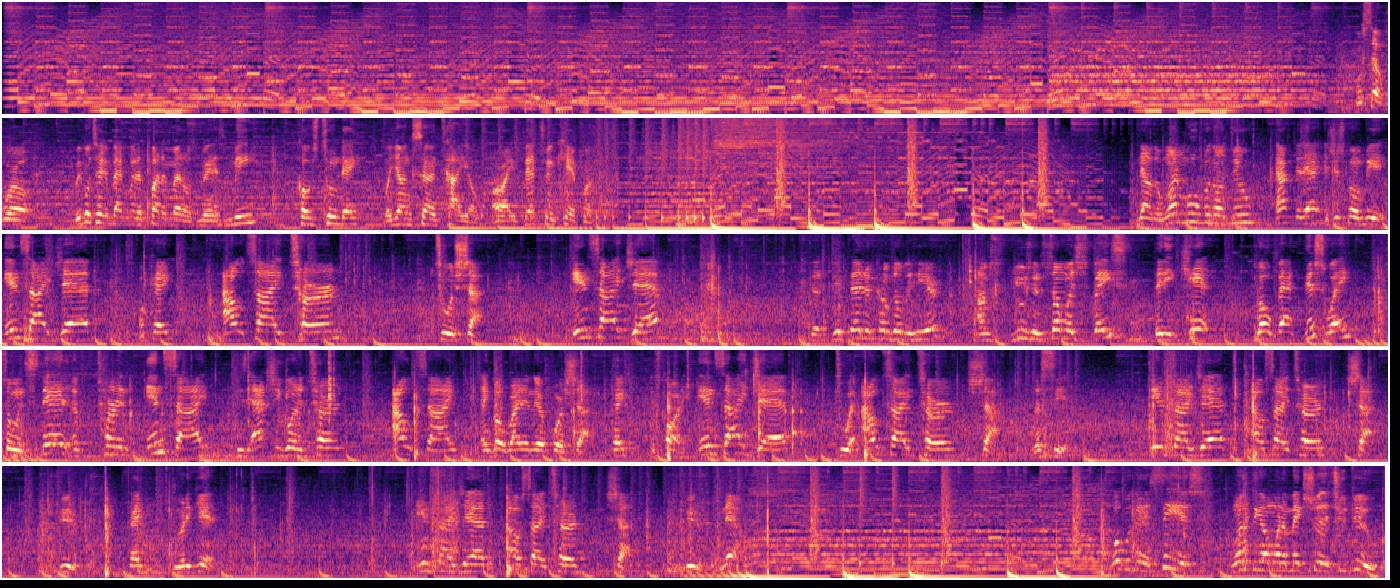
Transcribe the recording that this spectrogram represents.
What's up, world? We're gonna take it back with the fundamentals, man. It's me, Coach Tunde, my young son Tayo, all right, veteran camper. Now, the one move we're gonna do after that is just gonna be an inside jab, okay? Outside turn to a shot. Inside jab, the defender comes over here. I'm using so much space that he can't go back this way. So instead of turning inside, he's actually going to turn outside and go right in there for a shot. Okay? It's called an inside jab to an outside turn shot. Let's see it. Inside jab, outside turn, shot. Beautiful. Okay? Do it again. Inside jab, outside turn, shot. Beautiful. Now, what we're gonna see is one thing I want to make sure that you do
